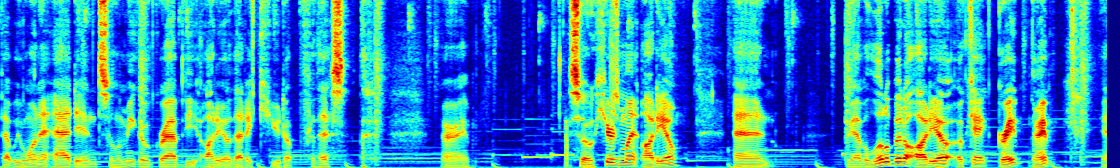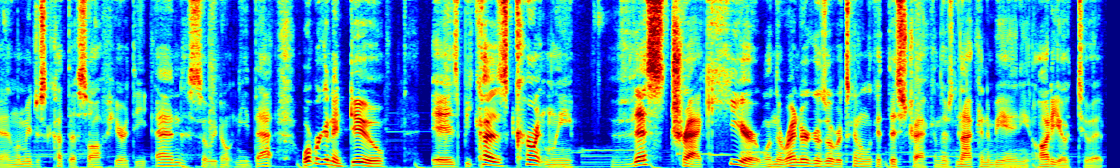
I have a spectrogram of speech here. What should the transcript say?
that we want to add in. So let me go grab the audio that I queued up for this. All right. So here's my audio and we have a little bit of audio. Okay, great. All right. And let me just cut this off here at the end so we don't need that. What we're going to do is because currently this track here, when the render goes over, it's going to look at this track and there's not going to be any audio to it.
